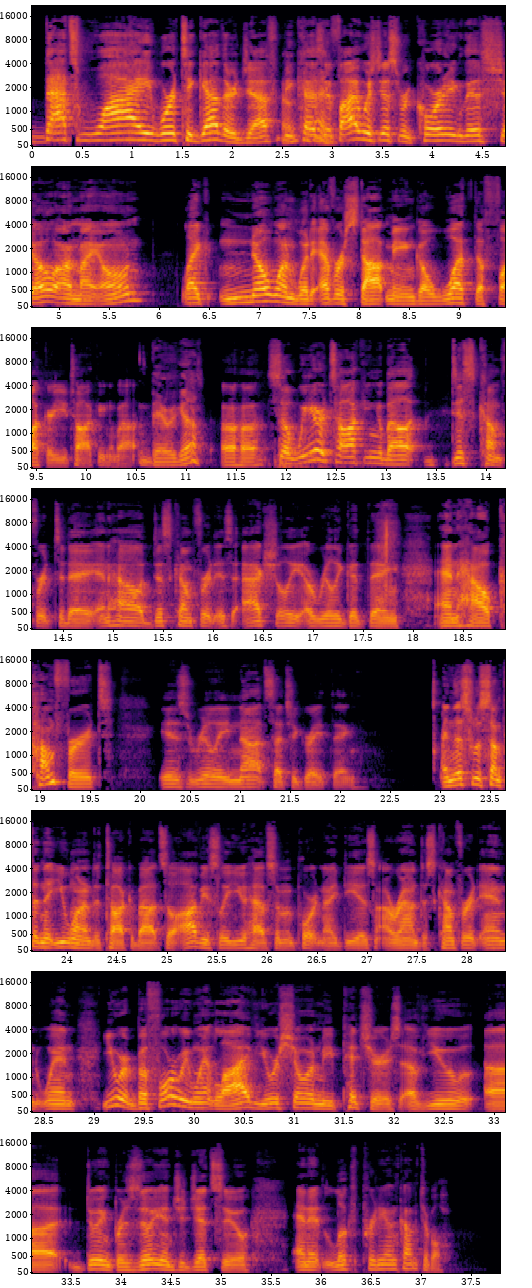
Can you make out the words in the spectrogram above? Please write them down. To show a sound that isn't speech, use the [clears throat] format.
That's why we're together, Jeff. Because Okay. if I was just recording this show on my own, like no one would ever stop me and go, "What the fuck are you talking about?" There we go. Uh huh. So we are talking about discomfort today and how discomfort is actually a really good thing and how comfort is really not such a great thing. And this was something that you wanted to talk about. So obviously you have some important ideas around discomfort. And when you were before we went live, you were showing me pictures of you uh, doing Brazilian jiu-jitsu and it looked pretty uncomfortable.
